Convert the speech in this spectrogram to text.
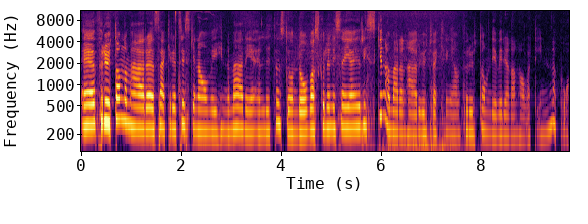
Eh, förutom de här eh, säkerhetsriskerna, om vi hinner med det en liten stund, då, vad skulle ni säga är riskerna med den här utvecklingen förutom det vi redan har varit inne på?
